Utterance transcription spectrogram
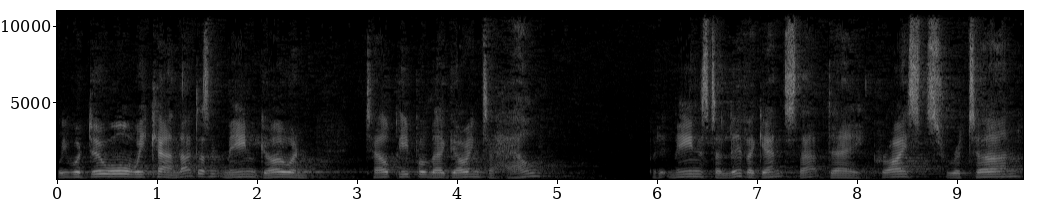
We would do all we can. That doesn't mean go and tell people they're going to hell. But it means to live against that day. Christ's return,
